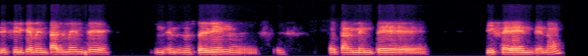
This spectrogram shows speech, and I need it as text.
decir que mentalmente no estoy bien es, es totalmente diferente, ¿no?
